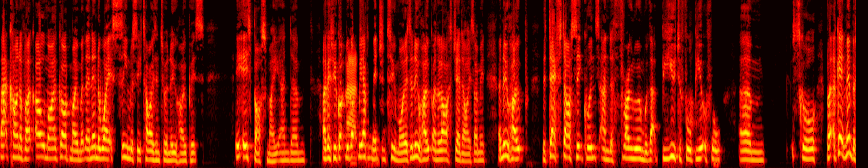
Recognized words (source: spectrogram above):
that kind of like oh my god moment, then in a way it seamlessly ties into a New Hope. It's it, it's boss, mate, and um, I guess we've got we got we haven't mentioned two more. There's a New Hope and the Last Jedi. So I mean, a New Hope, the Death Star sequence, and the throne room with that beautiful, beautiful um, score. But again, remember,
